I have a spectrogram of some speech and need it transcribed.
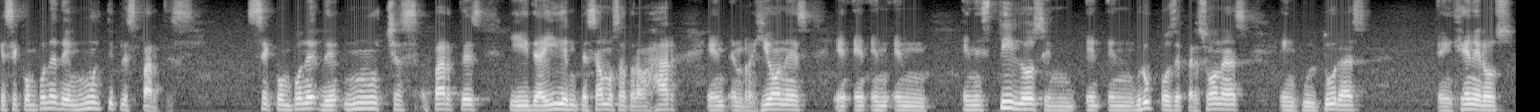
que se compone de múltiples partes se compone de muchas partes y de ahí empezamos a trabajar en, regiones, en, estilos, en, grupos de personas, en culturas, en géneros,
